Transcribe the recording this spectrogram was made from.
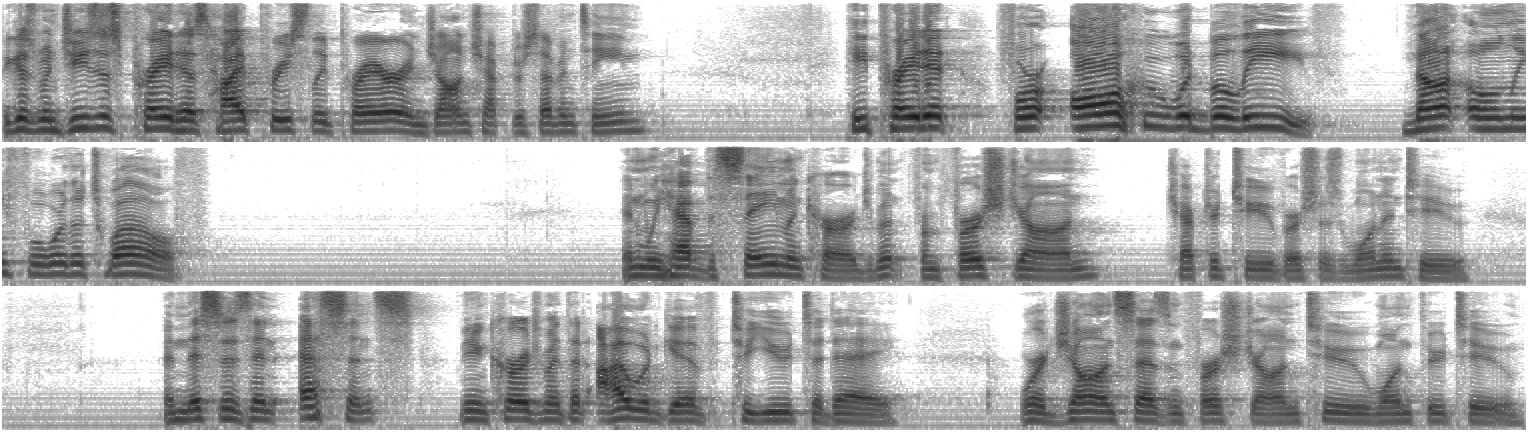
Because when Jesus prayed his high priestly prayer in John chapter 17, he prayed it for all who would believe, not only for the 12. And we have the same encouragement from 1 John chapter 2 verses 1 and 2. And this is in essence the encouragement that I would give to you today, where John says in 1 John 2 1 through 2,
